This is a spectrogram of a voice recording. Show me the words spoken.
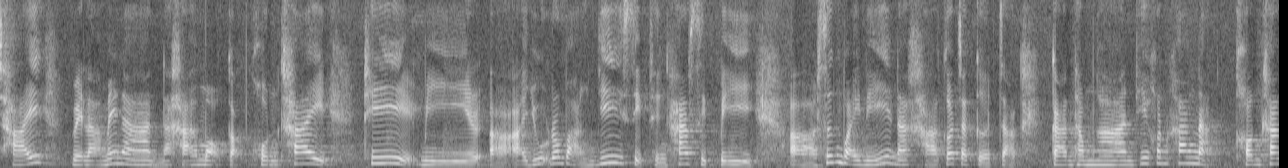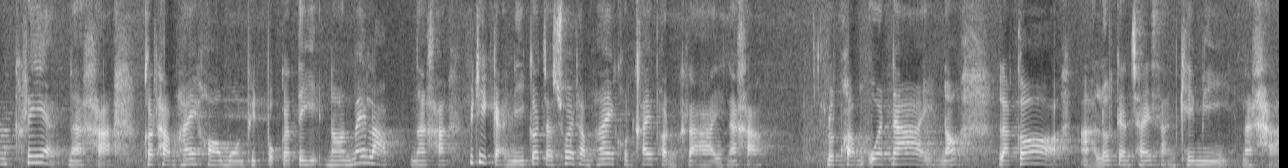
ใช้เวลาไม่นานนะคะ เหมาะกับคนไข้ที่มีอายุระหว่าง 20ถึง50 ปี ซึ่งวัยนี้นะคะก็จะเกิดจากการทำงานที่ค่อนข้างหนักค่อนข้างเครียดนะคะ ก็ทำให้ฮอร์โมนผิดปกตินอนไม่หลับนะคะ วิธีการนี้ก็จะช่วยทำให้คนไข้ผ่อนคลายนะคะ ลดความอ้วนได้เนาะแล้วก็ลดการใช้สารเคมีนะคะ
